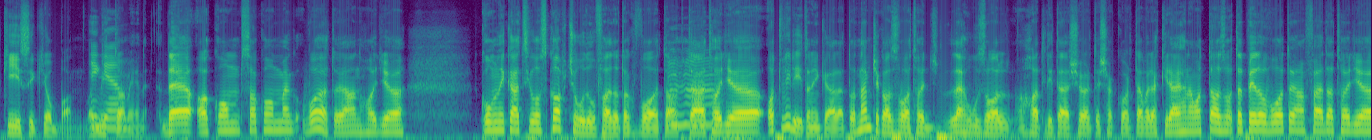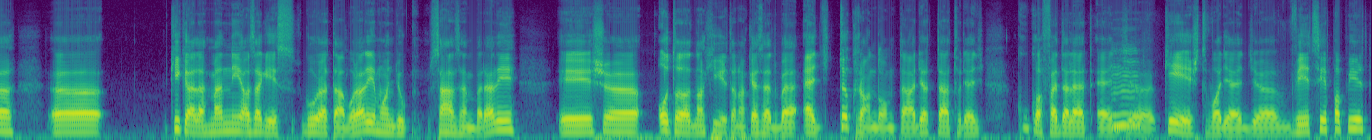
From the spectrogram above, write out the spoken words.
készik jobban, vagy mit Igen. tudom én. De a kom szakon meg volt olyan, hogy kommunikációhoz kapcsolódó feladatok voltak. Uh-huh. Tehát, hogy uh, ott virítani kellett. Ott nem csak az volt, hogy lehúzol 6 liter sört, és akkor te vagy a király, hanem ott az volt, tehát például volt olyan feladat, hogy uh, uh, ki kellett menni az egész gólyatábor elé, mondjuk száz ember elé, és ö, ott adnak hirtelen a kezedbe egy tök random tárgyat, tehát hogy egy kukafedelet, egy mm. kést, vagy egy ö, WC papírt,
